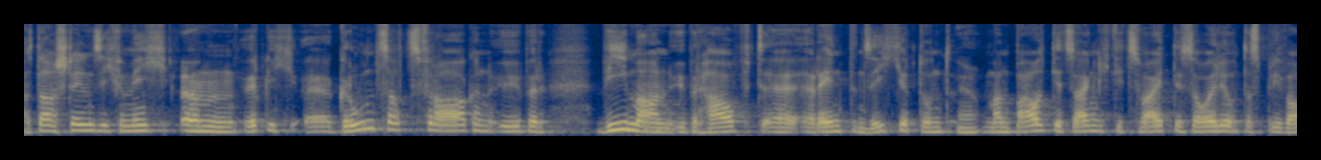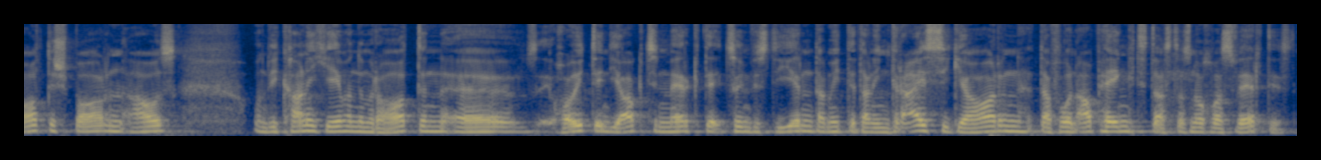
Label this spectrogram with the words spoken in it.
Also da stellen sich für mich ähm, wirklich äh, Grundsatzfragen über, wie man überhaupt äh, Renten sichert. Und ja. man baut jetzt eigentlich die zweite Säule und das private Sparen aus. Und wie kann ich jemandem raten, äh, heute in die Aktienmärkte zu investieren, damit er dann in 30 Jahren davon abhängt, dass das noch was wert ist?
